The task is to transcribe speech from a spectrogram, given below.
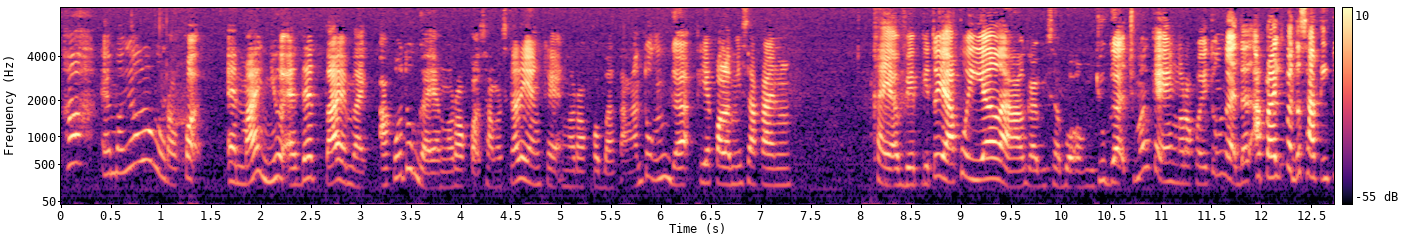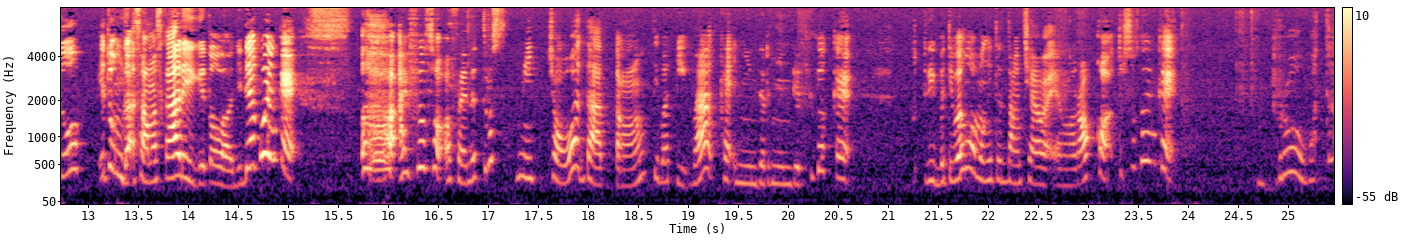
Hah emangnya lo ngerokok and mind you at that time like aku tuh nggak yang ngerokok sama sekali yang kayak ngerokok batangan tuh enggak. Ya kalau misalkan kayak vape gitu ya aku iyalah nggak bisa bohong juga. Cuman kayak yang ngerokok itu enggak dan apalagi pada saat itu itu enggak sama sekali gitu loh. Jadi aku yang kayak "Ugh, I feel so offended. Terus nih cowok datang tiba-tiba kayak nyindir-nyindir juga kayak tiba-tiba ngomongin tentang cewek yang ngerokok. Terus aku yang kayak bro what the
